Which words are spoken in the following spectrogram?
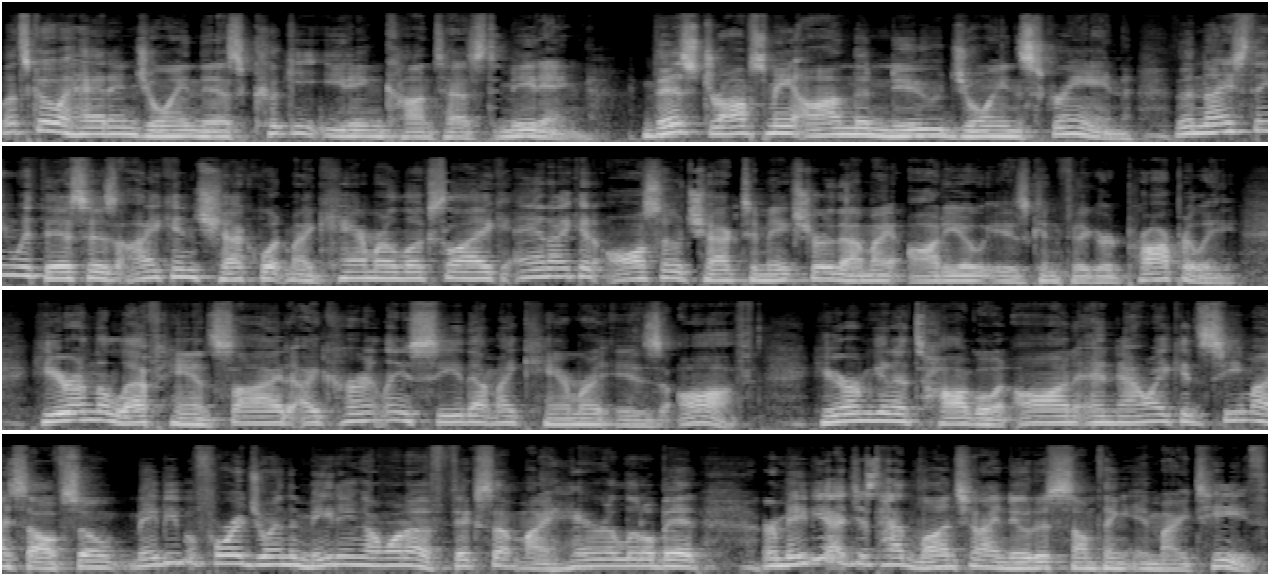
Let's go ahead and join this cookie eating contest meeting. This drops me on the new join screen. The nice thing with this is I can check what my camera looks like and I can also check to make sure that my audio is configured properly. Here on the left hand side, I currently see that my camera is off. Here I'm gonna toggle it on and now I can see myself. So maybe before I join the meeting, I wanna fix up my hair a little bit, or maybe I just had lunch and I noticed something in my teeth.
